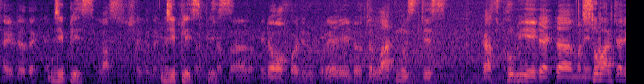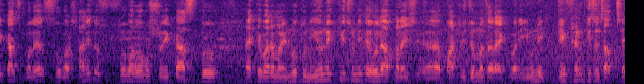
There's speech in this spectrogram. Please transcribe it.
শাড়িটা দেখেন জি প্লিজ লাস্ট শাড়িটা দেখেন জি, হচ্ছে আপনার এটা অফ হোয়াইটের উপরে এটা হচ্ছে লাকনো স্টেজ কাজ খুবই এটা একটা মানে। লাক্সারি কাজ বলে সোবার শাড়ি তো সোবার অবশ্যই কাজ তো একেবারে মানে নতুন ইউনিক কিছু নিতে হলে আপনার এই পার্টির জন্য যারা একেবারে ইউনিক ডিফারেন্ট কিছু চাচ্ছে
